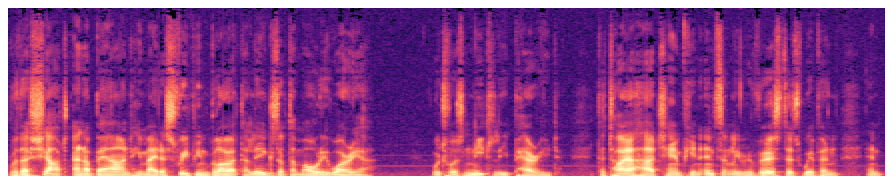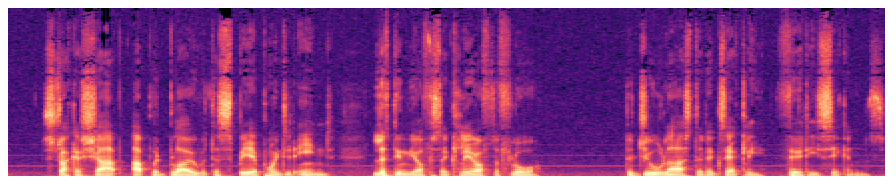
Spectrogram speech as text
With a shout and a bound, he made a sweeping blow at the legs of the Maori warrior, which was neatly parried. The Taiaha champion instantly reversed his weapon and struck a sharp upward blow with the spear pointed end, lifting the officer clear off the floor. The duel lasted exactly 30 seconds.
